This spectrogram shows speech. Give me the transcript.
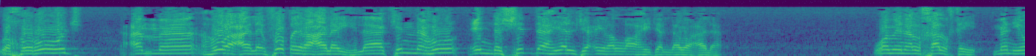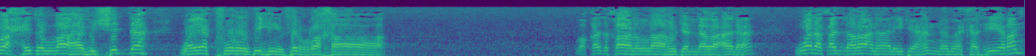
وخروج عما هو على فطر عليه لكنه عند الشدة يلجأ إلى الله جل وعلا. ومن الخلق من يوحد الله في الشدة ويكفر به في الرخاء. وقد قال الله جل وعلا ولقد ذرأنا لجهنم كثيرا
